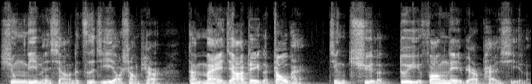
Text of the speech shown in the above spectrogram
兄弟们想着自己也要上片儿，但卖家这个招牌。竟去了对方那边拍戏了。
